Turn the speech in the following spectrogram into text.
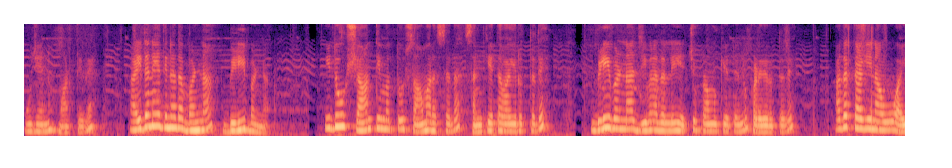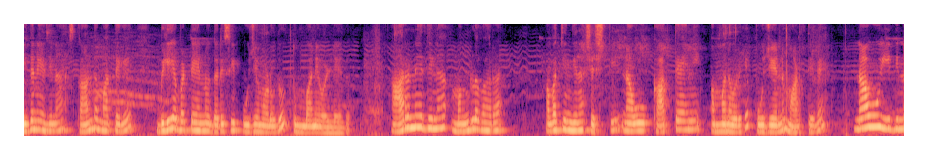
ಪೂಜೆಯನ್ನು ಮಾಡ್ತೇವೆ. ಐದನೇ ದಿನದ ಬಣ್ಣ ಬಿಳಿ ಬಣ್ಣ. ಇದು ಶಾಂತಿ ಮತ್ತು ಸಾಮರಸ್ಯದ ಸಂಕೇತವಾಗಿರುತ್ತದೆ. ಬಿಳಿ ಬಣ್ಣ ಜೀವನದಲ್ಲಿ ಹೆಚ್ಚು ಪ್ರಾಮುಖ್ಯತೆಯನ್ನು ಪಡೆದಿರುತ್ತದೆ. ಅದಕ್ಕಾಗಿ ನಾವು ಐದನೇ ದಿನ ಸ್ಕಾಂದ ಮಾತೆಗೆ ಬಿಳಿಯ ಬಟ್ಟೆಯನ್ನು ಧರಿಸಿ ಪೂಜೆ ಮಾಡುವುದು ತುಂಬಾ ಒಳ್ಳೆಯದು. ಆರನೇ ದಿನ ಮಂಗಳವಾರ, ಅವತ್ತಿನ ದಿನ ಷಷ್ಠಿ, ನಾವು ಕಾತ್ಯಾಯನಿ ಅಮ್ಮನವರಿಗೆ ಪೂಜೆಯನ್ನು ಮಾಡ್ತೇವೆ. ನಾವು ಈ ದಿನ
